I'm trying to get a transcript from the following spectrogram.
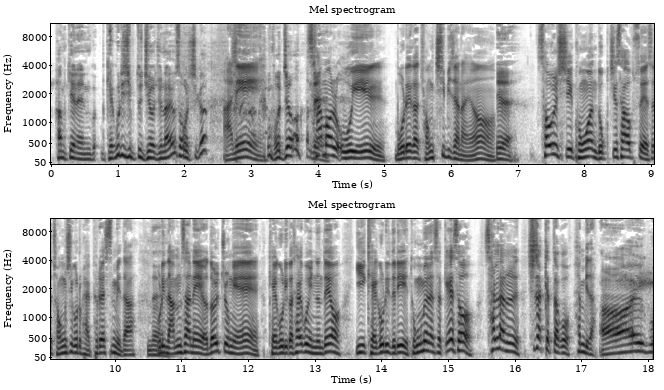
함께 낸, 거- 개구리 집도 지어주나요? 서울시가? 아니, 뭐죠? 네. 3월 5일 모레가 경칩이잖아요. 예. 서울시 공원 녹지 사업소에서 정식으로 발표를 했습니다. 네. 우리 남산에 8종의 개구리가 살고 있는데요. 이 개구리들이 동면에서 깨서 산란을 시작했다고 합니다. 아이고.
